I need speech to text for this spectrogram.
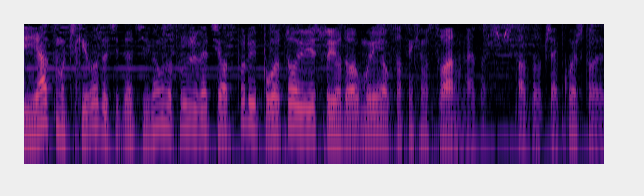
i ja sam očekivao da će da će Dinamo da pruži veći otpor i pogotovo isto i od ovog Mourinho Tottenhama stvarno ne znam šta da očekuješ što je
